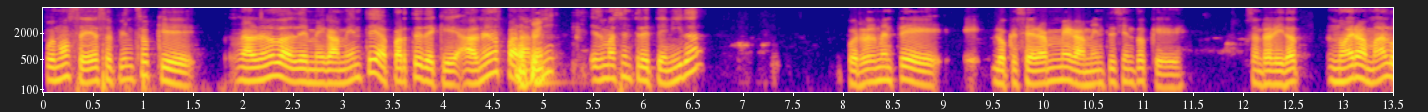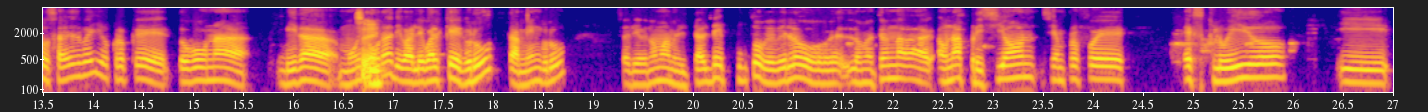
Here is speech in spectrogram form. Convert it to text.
Pues no sé, o sea, pienso que al menos la de Megamente, aparte de que al menos para Ok. mí es más entretenida, pues realmente eh, lo que será Megamente siento que pues, en realidad no era malo, ¿sabes, güey? Yo creo que tuvo una vida muy Sí. dura, digo, al igual que Gru, también Gru. O sea, digo, no mames, el tal de puto bebé lo, lo metió una- a una prisión, siempre fue excluido y,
